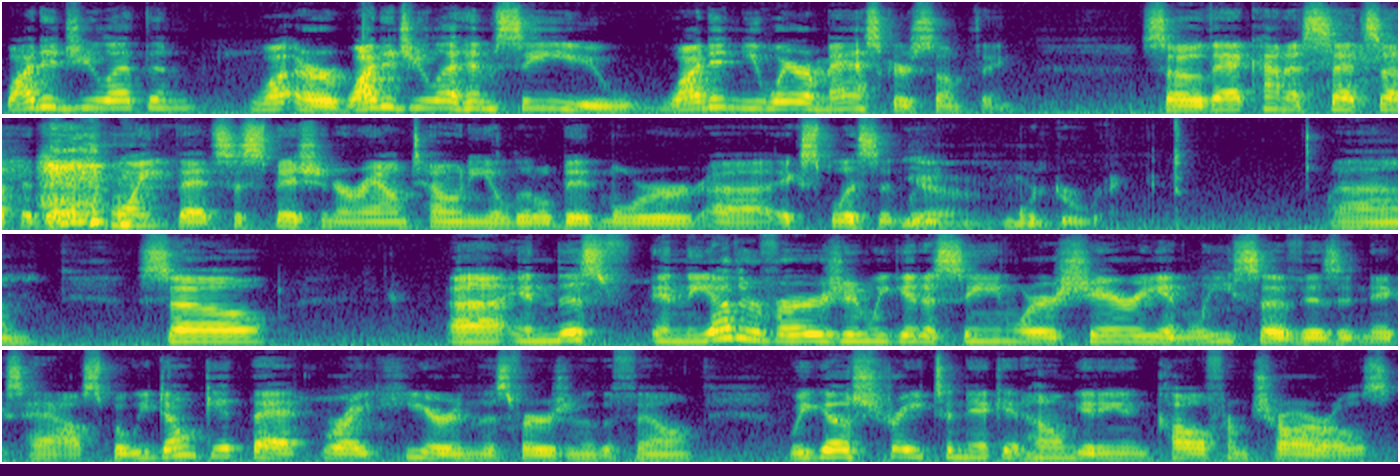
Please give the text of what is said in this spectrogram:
"Why did you let them? Why, or why did you let him see you? Why didn't you wear a mask or something?" So that kind of sets up at that point that suspicion around Tony a little bit more uh, explicitly. Yeah, more direct. Um, so Uh, in this, in the other version, we get a scene where Sherry and Lisa visit Nick's house, but we don't get that right here in this version of the film. We go straight to Nick at home getting a call from Charles,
